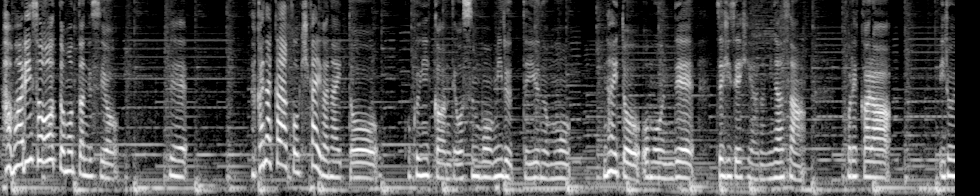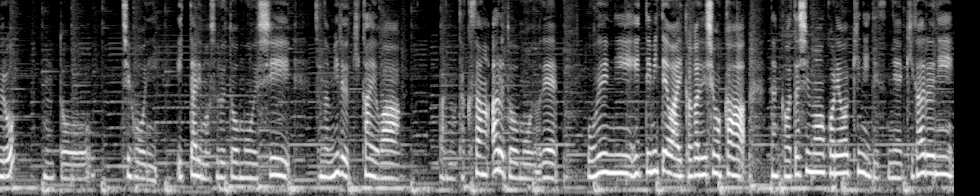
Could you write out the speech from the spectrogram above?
ハマりそうと思ったんですよ。でなかなかこう機会がないと国技館でお相撲を見るっていうのもないと思うんでぜひぜひあの皆さんこれからいろいろ本当地方に行ったりもすると思うしその見る機会はあのたくさんあると思うので応援に行ってみてはいかがでしょうか。なんか私もこれを機にですね気軽に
